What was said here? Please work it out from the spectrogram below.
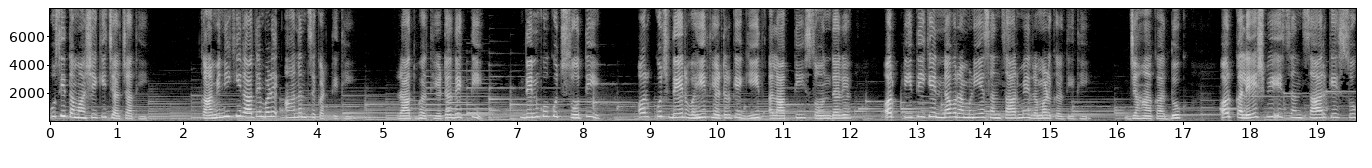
उसी तमाशे की चर्चा थी। कामिनी की रातें बड़े आनंद से कटती थी। रात भर थिएटर देखती, दिन को कुछ सोती और कुछ देर वही थिएटर के गीत अलापती, सौंदर्य और प्रीति के नव रमणीय संसार में रमण करती थी, जहाँ का दुख और कलेश भी इस संसार के सुख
